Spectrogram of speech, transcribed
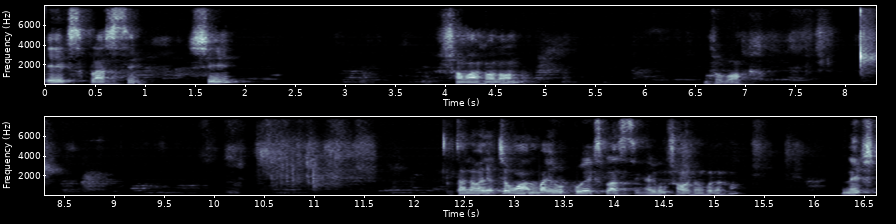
x plus c c সমাকলন ধ্রুবক। তাহলে হয়ে যাচ্ছে one by root two x plus c একদম সহজ অঙ্ক দেখো। নেক্সট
